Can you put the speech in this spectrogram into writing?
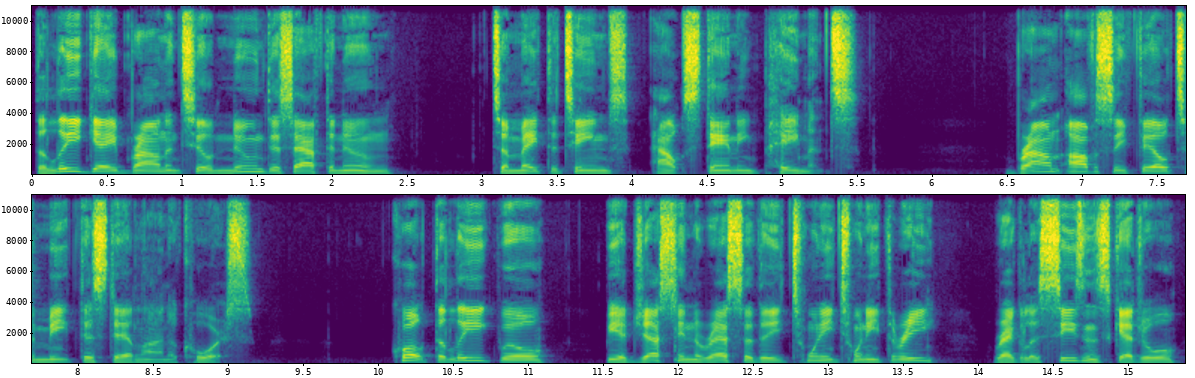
The league gave Brown until noon this afternoon to make the team's outstanding payments. Brown obviously failed to meet this deadline, of course. Quote, the league will be adjusting the rest of the 2023 regular season schedule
